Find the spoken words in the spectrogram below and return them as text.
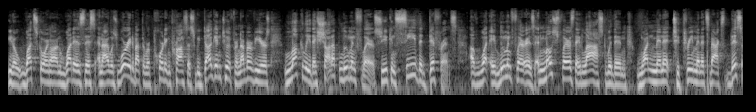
you know, what's going on? What is this? And I was worried about the reporting process. We dug into it for a number of years. Luckily, they shot up lumen flares, so you can see the difference of what a lumen flare is. And most flares, they last within one minute to three minutes max. This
